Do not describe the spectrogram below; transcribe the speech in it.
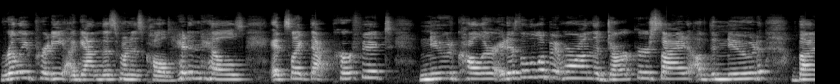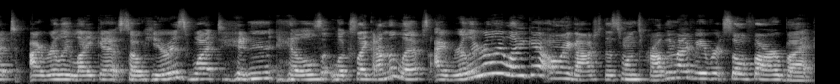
Really pretty. Again, this one is called Hidden Hills. It's like that perfect nude color. It is a little bit more on the darker side of the nude, but I really like it. So here is what Hidden Hills looks like on the lips. I really, really like it. Oh my gosh, this one's probably my favorite favorite so far, but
